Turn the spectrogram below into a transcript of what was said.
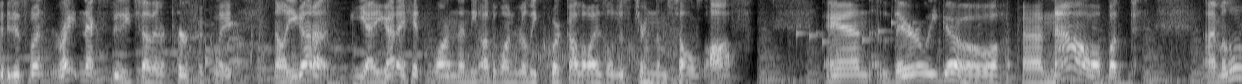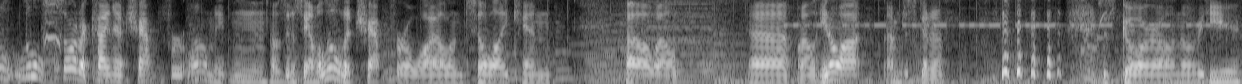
it just went right next to each other perfectly. Now you gotta, yeah, you gotta hit one then the other one really quick, otherwise they'll just turn themselves off. And there we go. Uh, now, but I'm a little, little sort of kind of trapped for, well, maybe, mm, I was to say I'm a little bit trapped for a while until I can, oh, well, uh, well, you know what? I'm just to just go around over here.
